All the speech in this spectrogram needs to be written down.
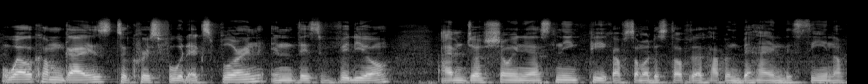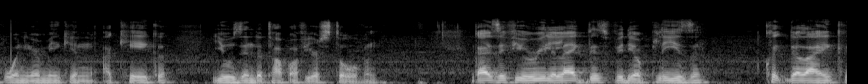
welcome guys to chris food exploring. In this video i'm just showing you a sneak peek of some of the stuff that happened behind the scene of when you're making a cake using the top of your stove. Guys if you really like this video please click the like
